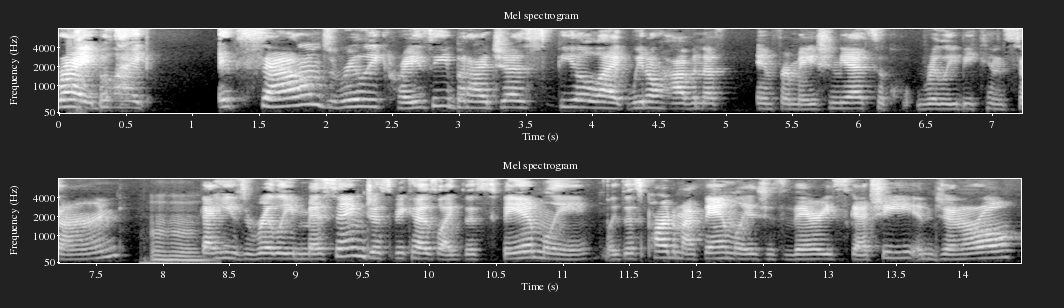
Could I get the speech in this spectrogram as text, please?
right. But like, it sounds really crazy, but I just feel like we don't have enough information yet to really be concerned mm-hmm. that he's really missing just because like this family like this part of my family is just very sketchy in general.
